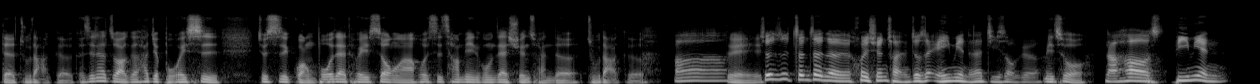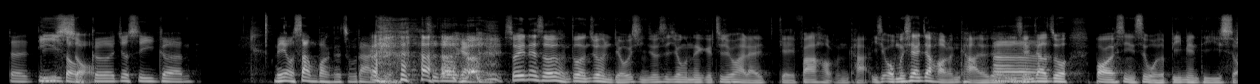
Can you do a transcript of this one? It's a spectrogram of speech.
的主打歌。可是那主打歌它就不会是，就是广播在推送啊，或是唱片公司在宣传的主打歌啊。对，就是真正的会宣传的，就是 A 面的那几首歌。没错。然后 B 面的第一首歌就是一个。没有上榜的主打歌，是这种感觉。所以那时候很多人就很流行，就是用那个这句话来给发好人卡。以前我们现在叫好人卡，对不对？呃、以前叫做不好意思，你是我的 B 面第一首。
